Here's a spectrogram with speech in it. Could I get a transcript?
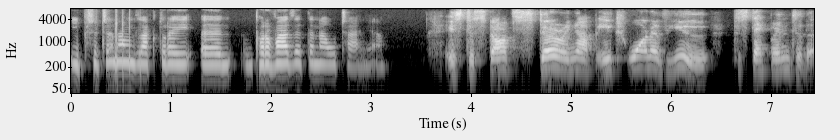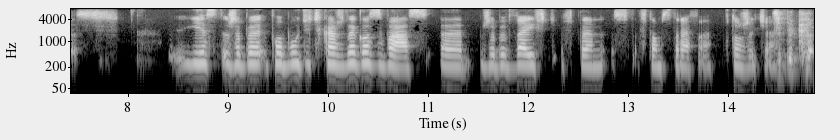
I przyczyną, dla której y, prowadzę te nauczania, is to start stirring up each one of you to step into this. jest, żeby pobudzić każdego z Was, y, żeby wejść w, ten, w tą strefę, w to życie, to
